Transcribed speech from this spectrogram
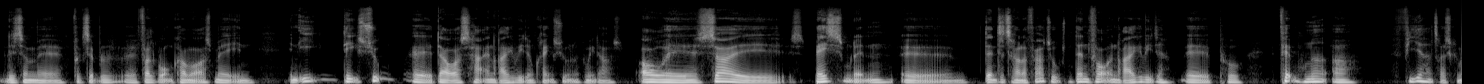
ligesom øh, for eksempel øh, Folkevogn kommer også med en, en ID7, øh, der også har en rækkevidde omkring 700 km også. Og øh, så øh, basismodellen, øh, den til 340.000, den får en rækkevidde øh, på 554 km.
